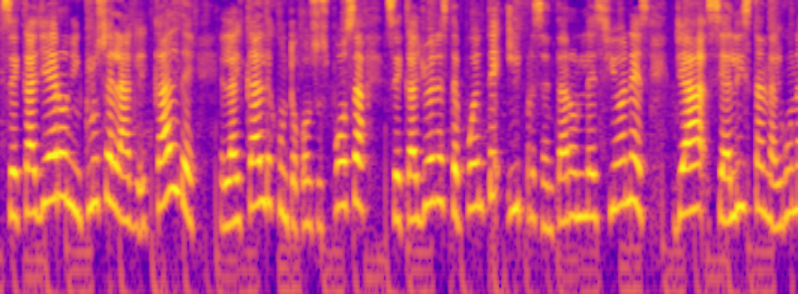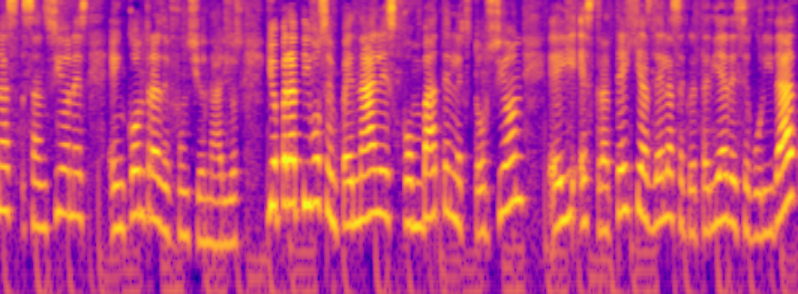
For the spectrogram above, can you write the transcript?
se cayeron, incluso el alcalde, el alcalde junto con su esposa se cayó en este puente y presentaron lesiones. Ya se alistan algunas sanciones en contra de funcionarios. Y operativos en penales combaten la extorsión y estrategias de la Secretaría de Seguridad.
